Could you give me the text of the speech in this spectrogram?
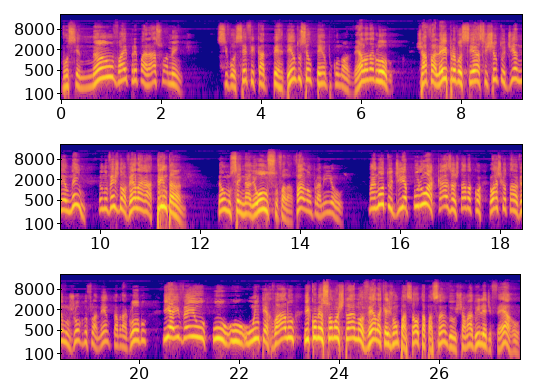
Você não vai preparar a sua mente se você ficar perdendo o seu tempo com novela da Globo. Já falei para você, assistindo outro dia, eu nem, eu não vejo novela há 30 anos. Então não sei nada, eu ouço falar. Falam para mim, eu ouço. Mas no outro dia, por um acaso, eu estava com. Eu acho que eu estava vendo um jogo do Flamengo, estava na Globo, e aí veio o, o, o, intervalo e começou a mostrar a novela que eles vão passar, ou está passando, chamado Ilha de Ferro,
